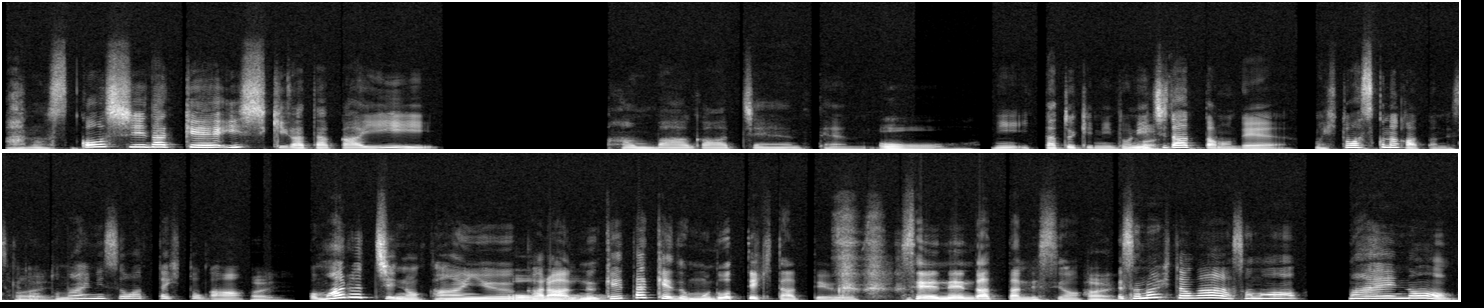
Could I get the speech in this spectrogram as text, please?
あの少しだけ意識が高いハンバーガーチェーン店おおに行った時に土日だったので、まあ人は少なかったんですけど、はい隣に座った人がー。はい。マルチの勧誘から抜けたけど戻ってきたっていう 青年だったんですよ。はいでその人がその前の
